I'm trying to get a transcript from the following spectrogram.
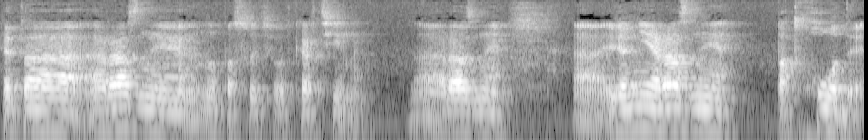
Это разные, ну, по сути, вот картины, разные, а, вернее, разные подходы.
